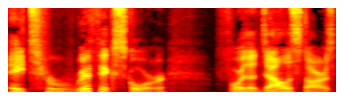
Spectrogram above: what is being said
A terrific scorer for the Dallas Stars.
